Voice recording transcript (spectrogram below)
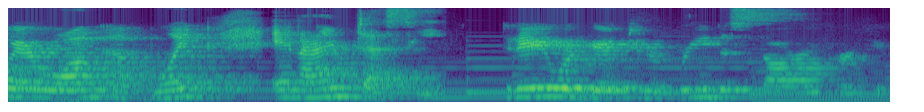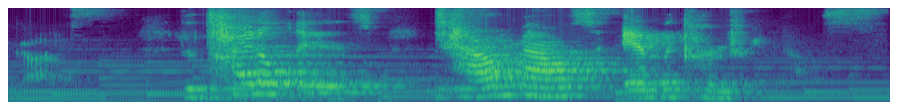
everyone, I'm Blake. And I'm Desi. Today we're going to read a story for you guys. The title is Town Mouse and the Country Mouse.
